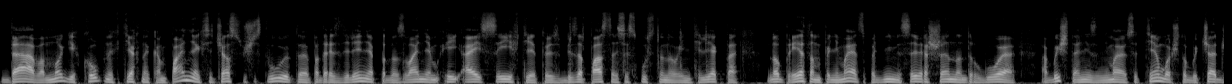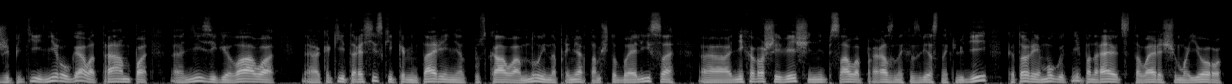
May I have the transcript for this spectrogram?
Да, во многих крупных технокомпаниях сейчас существуют э, подразделения под названием AI Safety, то есть безопасность искусственного интеллекта, но при этом понимается под ними совершенно другое. Обычно они занимаются тем, вот, чтобы чат GPT не ругала Трампа, э, не зиговала, э, какие-то российские комментарии не отпускала, ну и, например, там, чтобы Алиса нехорошие вещи не писала про разных известных людей, которые могут не понравиться товарищу майору.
